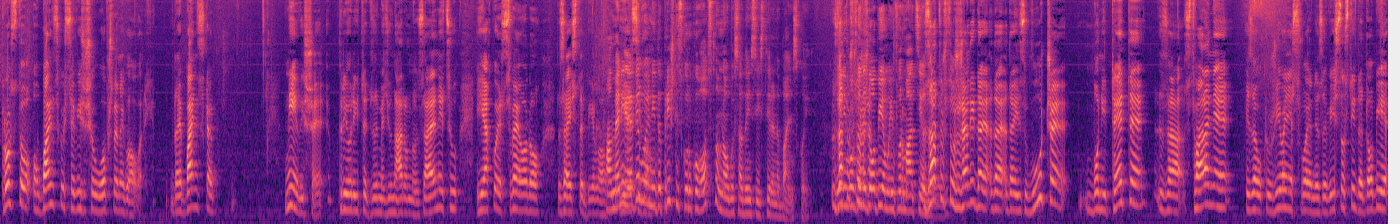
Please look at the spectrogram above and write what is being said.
prosto o Banjskoj se više uopšte ne govori. Da je Banjska nije više prioritet za međunarodnu zajednicu, iako je sve ono zaista bilo Ali meni ne deluje ni da prištinsko rukovodstvo mnogo sada insistira na Banjskoj. Zato Ili možda ne dobijamo informacije. Zato što želi da, da, da izvuče bonitete za stvaranje i za okruživanje svoje nezavisnosti, da dobije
